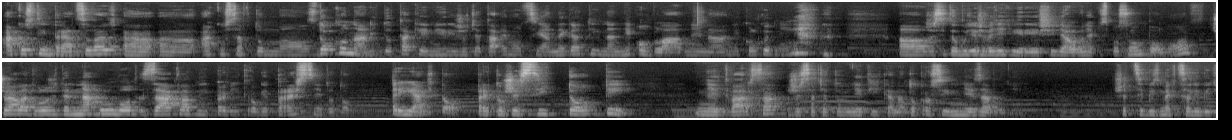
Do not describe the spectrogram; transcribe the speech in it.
Ako s tým pracovať a, a ako sa v tom zdokonaliť do takej miery, že ťa tá emócia negatívna neovládne na niekoľko dní, že si to budeš vedieť vyriešiť alebo nejakým spôsobom pomôcť. Čo je ale dôležité na úvod, základný prvý krok je presne toto prijať to, pretože si to ty. Netvár sa, že sa ťa to netýka. Na to prosím nezabudni. Všetci by sme chceli byť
